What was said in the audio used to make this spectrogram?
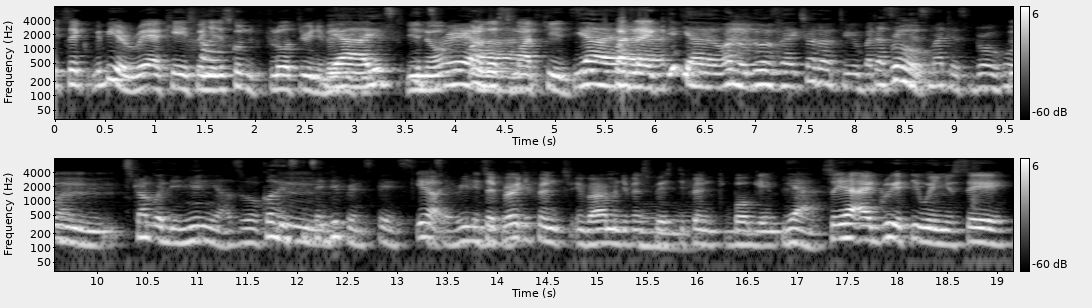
it's like maybe a rare case when you're just going to flow through university. Yeah, it's you it's know, rare. one of those smart kids. Yeah, yeah, But, yeah. like- if you're one of those, like shout out to you. But I think the smartest bro who Mm. struggled in uni as well because it's, it's a Mm. different space. Yeah, it's a really it's a very different environment, different space, Mm. different ball game. yeah. So yeah, I agree with you when you say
